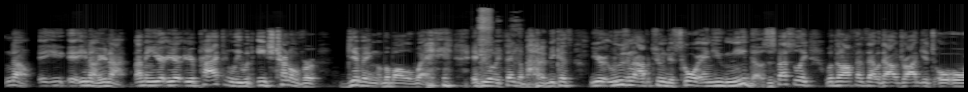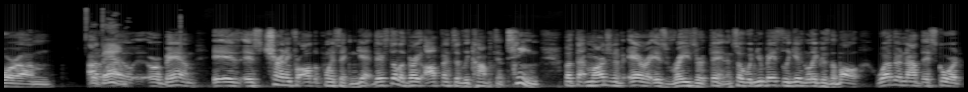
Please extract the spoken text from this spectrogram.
no, you, you know, you're not. I mean, you're, you're, you're practically with each turnover giving the ball away, if you really think about it, because you're losing the opportunity to score, and you need those, especially with an offense that without Dragic or, or um, Or Bam. Or Bam is is churning for all the points they can get. They're still a very offensively competent team, but that margin of error is razor thin. And so when you're basically giving the Lakers the ball, whether or not they scored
